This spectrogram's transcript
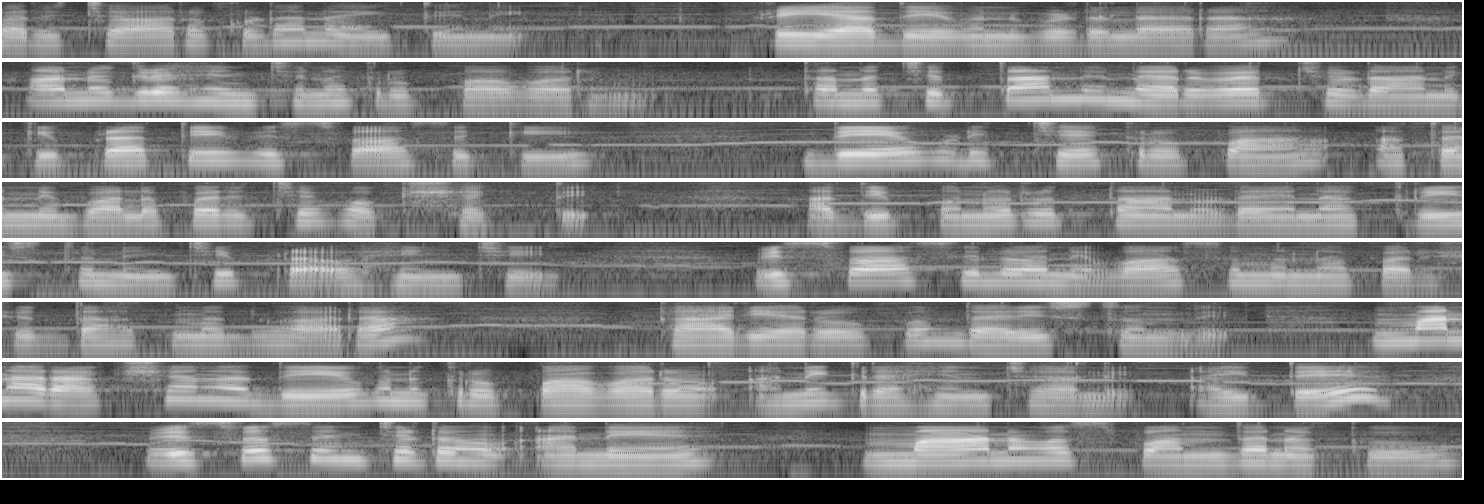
పరిచారకుడనైతిని. ప్రియా దేవుని బిడలారా అనుగ్రహించిన కృపావరము. తన చిత్తాన్ని నెరవేర్చడానికి ప్రతి విశ్వాసికి దేవుడిచ్చే కృప అతన్ని బలపరిచే ఒక శక్తి. అది పునరుత్డైన క్రీస్తు నుంచి ప్రవహించి విశ్వాసిలో నివాసమున్న పరిశుద్ధాత్మ ద్వారా కార్యరూపం ధరిస్తుంది. మన రక్షణ దేవుని కృపావరం అని గ్రహించాలి. అయితే విశ్వసించడం అనే మానవ స్పందనకు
